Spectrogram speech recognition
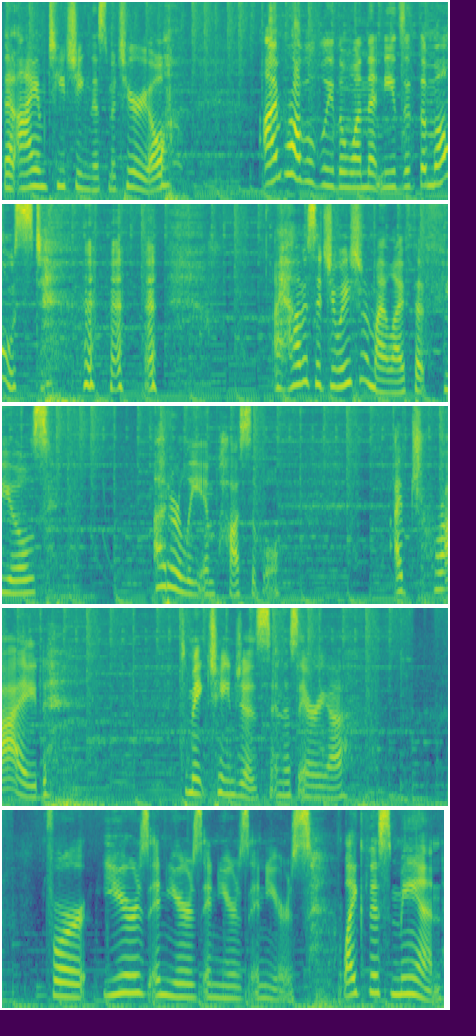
that I am teaching this material, I'm probably the one that needs it the most. I have a situation in my life that feels utterly impossible. I've tried to make changes in this area for years and years and years and years. Like this man,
